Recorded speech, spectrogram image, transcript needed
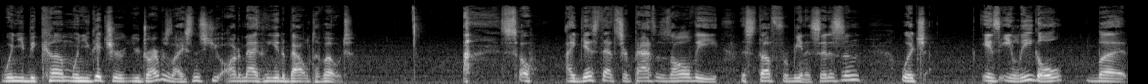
when you become when you get your, your driver's license, you automatically get a ballot to vote. so I guess that surpasses all the, the stuff for being a citizen, which is illegal, but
